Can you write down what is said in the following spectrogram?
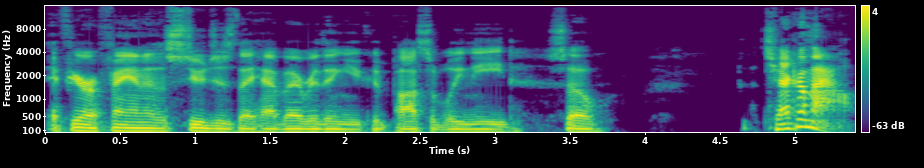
if you're a fan of the Stooges, they have everything you could possibly need. So check them out.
